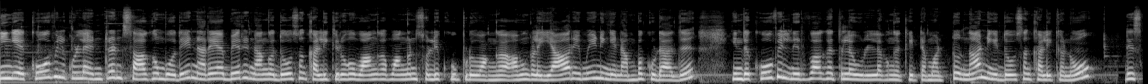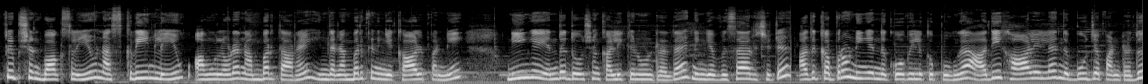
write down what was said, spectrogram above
நீங்கள் கோவிலுக்குள்ளே என்ட்ரன்ஸ் ஆகும்போதே நிறைய பேர் நாங்கள் தோசம் கழிக்கிறோம் வாங்க வாங்கன்னு சொல்லி கூப்பிடுவாங்க. அவங்கள யாரையுமே நீங்கள் நம்பக்கூடாது. இந்த கோவில் நிர்வாகத்தில் உள்ளவங்க கிட்ட மட்டும்தான் நீங்கள் தோசம் கழிக்கணும். டிஸ்கிரிப்ஷன் பாக்ஸ்லேயும் நான் ஸ்க்ரீன்லேயும் அவங்களோட நம்பர் தரேன். இந்த நம்பருக்கு நீங்கள் கால் பண்ணி நீங்கள் எந்த தோஷம் கழிக்கணுன்றத நீங்கள் விசாரிச்சுட்டு அதுக்கப்புறம் நீங்கள் இந்த கோவிலுக்கு போங்க. அதிகாலையில் இந்த பூஜை பண்ணுறது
